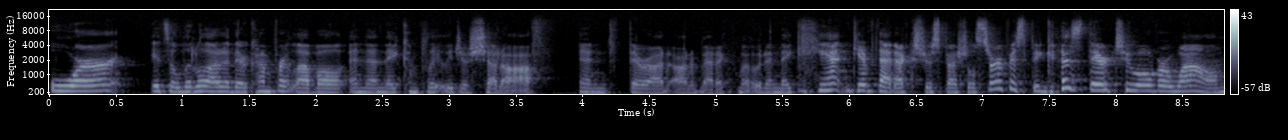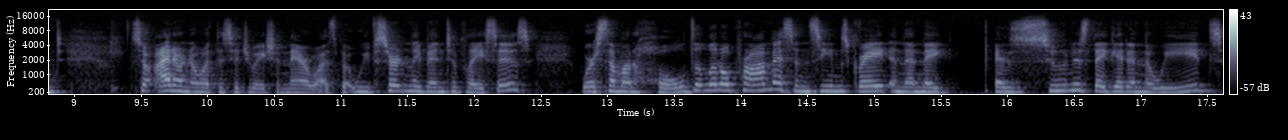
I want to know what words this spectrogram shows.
or it's a little out of their comfort level and then they completely just shut off and they're on automatic mode and they can't give that extra special service because they're too overwhelmed. So I don't know what the situation there was, but we've certainly been to places where someone holds a little promise and seems great and then they as soon as they get in the weeds,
